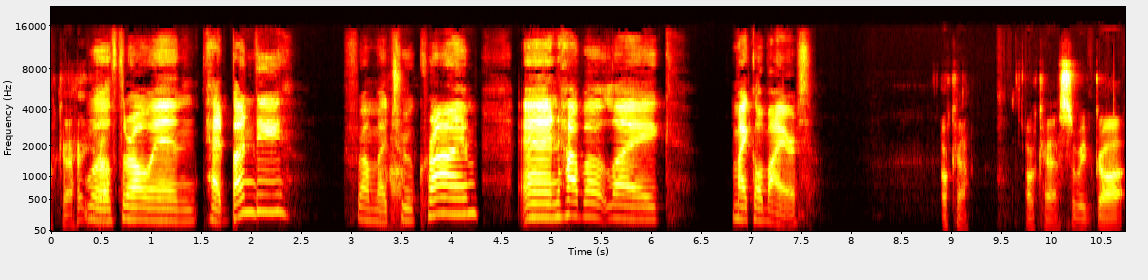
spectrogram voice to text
Okay. We'll throw in Ted Bundy from a uh-huh. true crime, and how about like Michael Myers? Okay. Okay. So we've got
